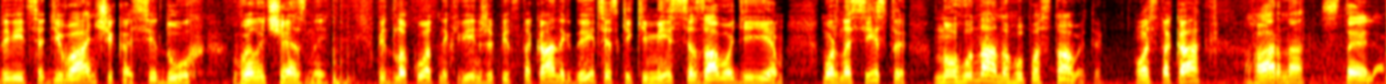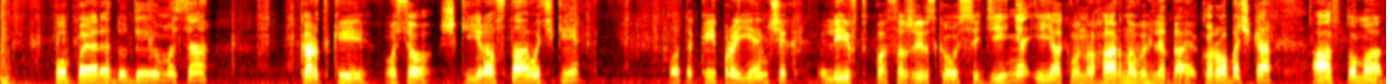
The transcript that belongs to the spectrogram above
Дивіться, диванчика, сідух величезний. Підлокотник, він же підстаканник. Дивіться, скільки місця за водієм. Можна сісти, ногу на ногу поставити. Ось така гарна стеля. Попереду дивимося. Картки, ось о, шкіра вставочки. Отакий проємчик, ліфт пасажирського сидіння і як воно гарно виглядає. Коробочка автомат.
